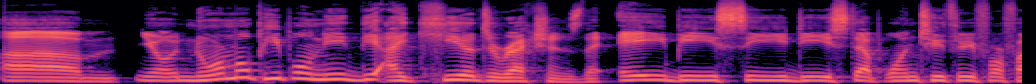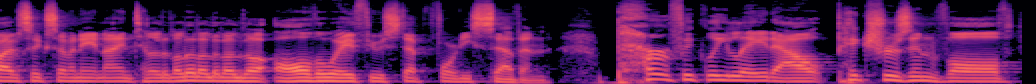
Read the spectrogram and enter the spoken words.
um, you know, normal people need the IKEA directions, the A, B, C, D, step one, two, three, four, five, six, seven, eight, nine, 10, all the way through step 47. Perfectly laid out, pictures involved,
